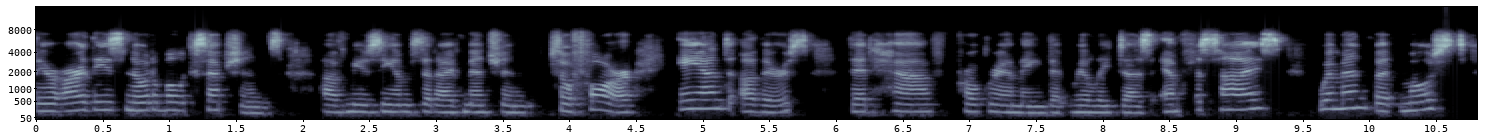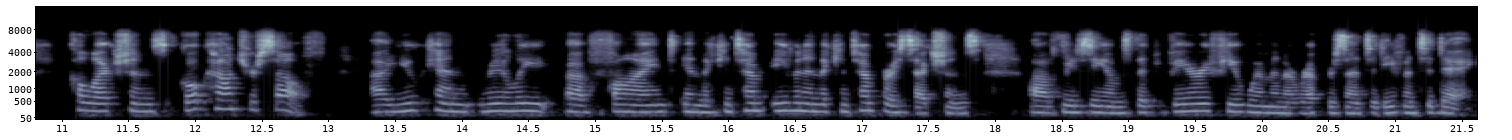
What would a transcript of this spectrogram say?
There are these notable exceptions of museums that I've mentioned so far and others that have programming that really does emphasize women, but most collections, go count yourself uh, you can really uh, find in the contem- even in the contemporary sections of museums that very few women are represented even today,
